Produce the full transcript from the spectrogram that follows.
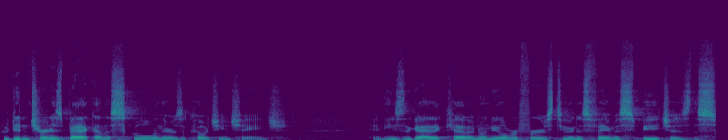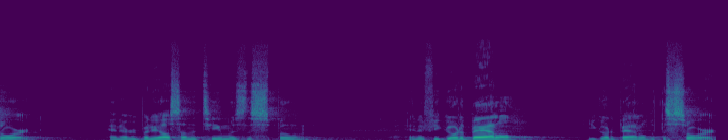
who didn't turn his back on the school when there was a coaching change. And he's the guy that Kevin O'Neill refers to in his famous speech as the sword. And everybody else on the team was the spoon. And if you go to battle, you go to battle with the sword.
